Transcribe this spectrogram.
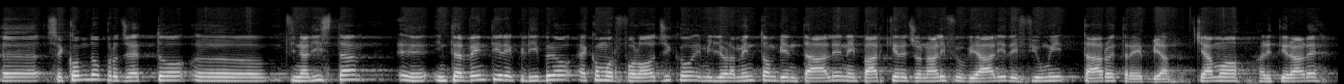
Eh, secondo progetto eh, finalista eh, interventi di riequilibrio ecomorfologico e miglioramento ambientale nei parchi regionali fluviali dei fiumi Taro e Trebbia. Chiamo a ritirare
